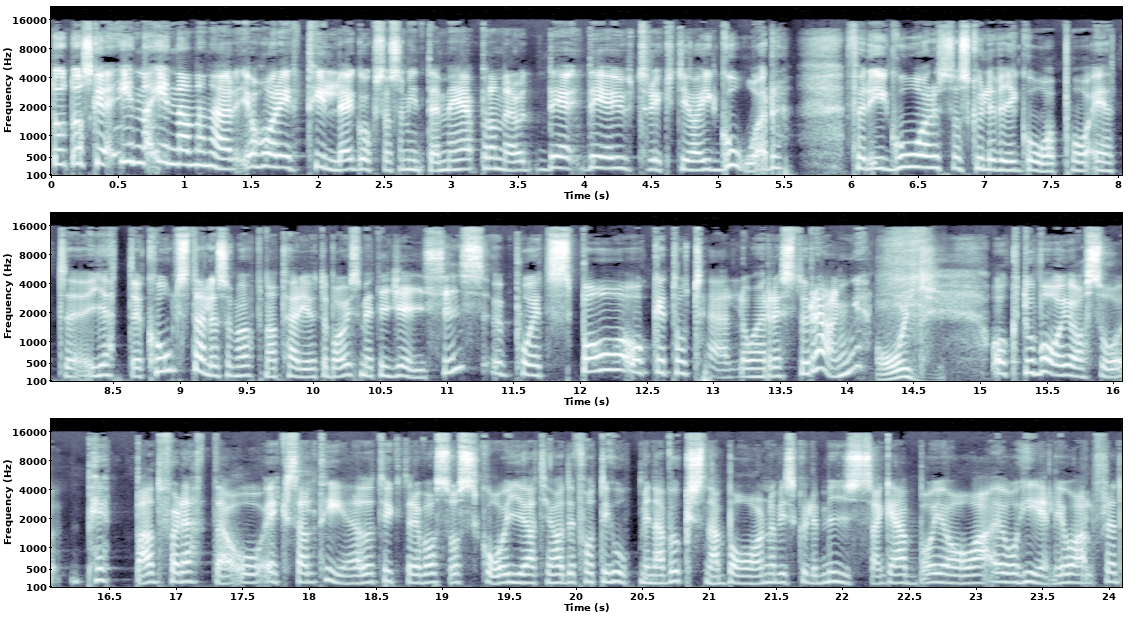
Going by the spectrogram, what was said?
då, då ska jag, innan, innan den här, jag har ett tillägg också som inte är med på den där. Det, det uttryckte jag igår. För igår så skulle vi gå på ett eh, jättecoolt ställe som har öppnat här i Göteborg som heter Jaycees. På ett spa och ett hotell och en restaurang. Oj! Och då var jag så peppad för detta och exalterad och tyckte det var så skoj att jag hade fått ihop mina vuxna barn och vi skulle mysa, Gabbe och jag och- Heli och Alfred.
